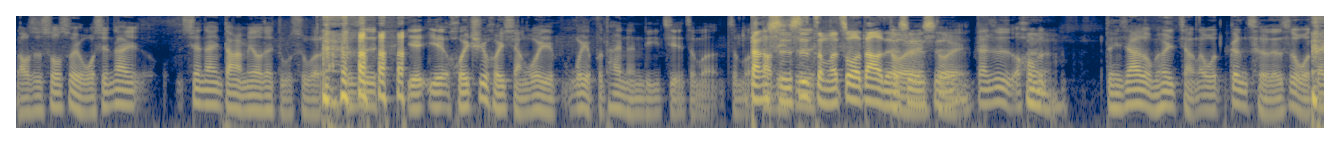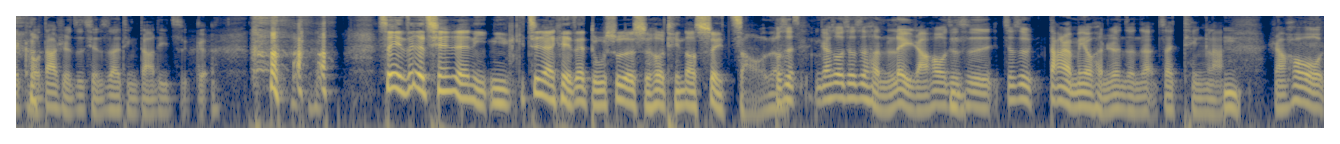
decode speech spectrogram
老实说，所以我现在现在当然没有在读书了，就是 也也回去回想，我也我也不太能理解怎么怎么当时是怎么做到的，是不是？对，但是后。等一下，我们会讲的。我更扯的是，我在考大学之前是在听《大地之歌 》，所以这个千人，你你竟然可以在读书的时候听到睡着了？不是，应该说就是很累，然后就是就是当然没有很认真的在听啦。然后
